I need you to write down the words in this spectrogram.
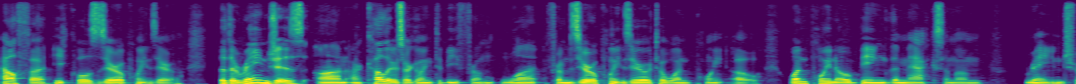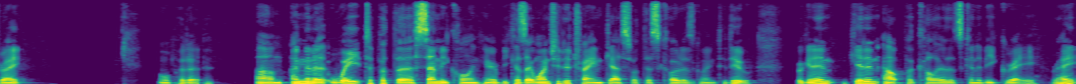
alpha equals 0.0. So the ranges on our colors are going to be from one from 0.0 to 1.0. 1.0 being the maximum range, right? We'll put it. Um, I'm going to wait to put the semicolon here because I want you to try and guess what this code is going to do. We're going to get an output color that's going to be gray, right?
